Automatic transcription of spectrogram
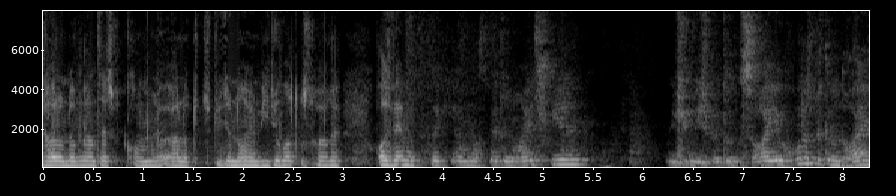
Hallo und ganz herzlich willkommen alle zu dieser neuen Video-Podcast-Folge. Heute werden wir tatsächlich irgendwann mal Splatoon 1 spielen. Nicht irgendwie Splatoon 2 oder Splatoon 3.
